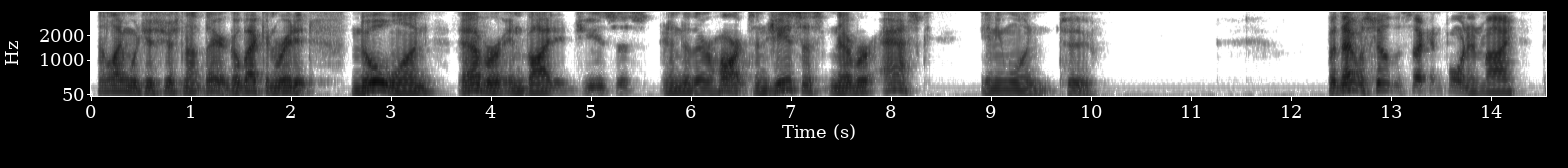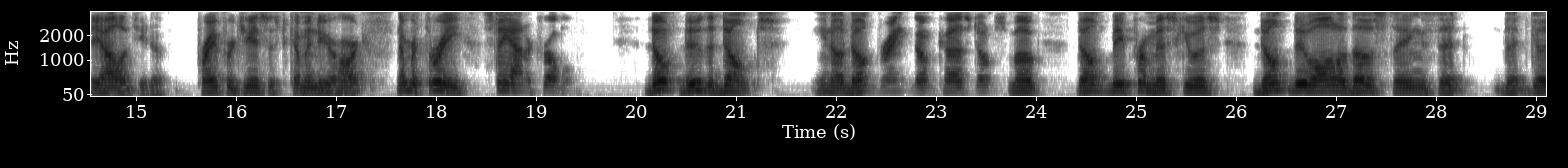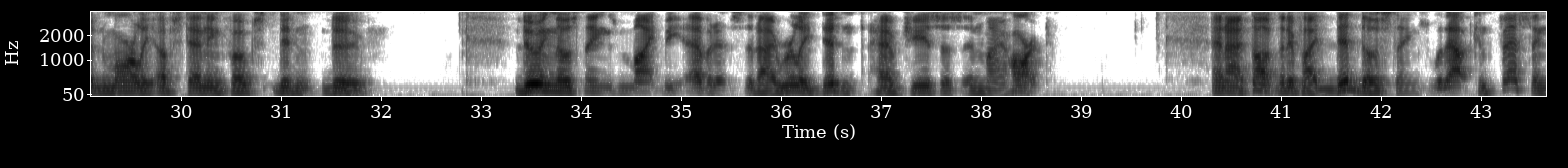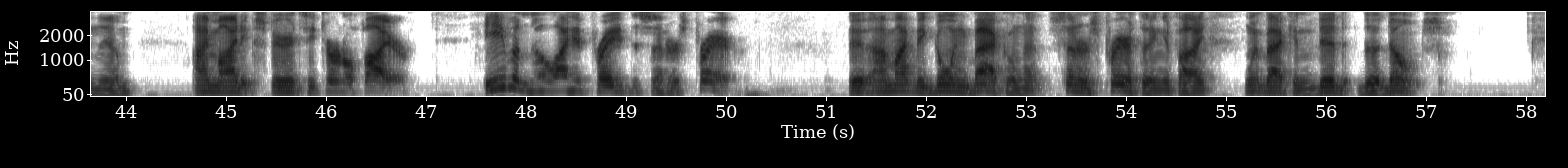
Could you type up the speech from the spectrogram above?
The language is just not there. Go back and read it. No one ever invited Jesus into their hearts, and Jesus never asked anyone to. But that was still the second point in my theology to Pray for Jesus to come into your heart. Number three, stay out of trouble. Don't do the don'ts. You know, don't drink, don't cuss, don't smoke, don't be promiscuous, don't do all of those things that that good morally upstanding folks didn't do. Doing those things might be evidence that I really didn't have Jesus in my heart. And I thought that if I did those things without confessing them, I might experience eternal fire, even though I had prayed the sinner's prayer. I might be going back on that sinner's prayer thing if I went back and did the don'ts.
